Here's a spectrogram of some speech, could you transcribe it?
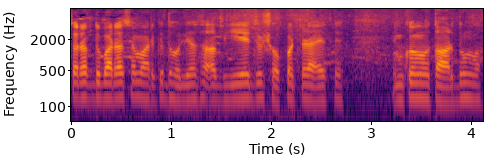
सरफ दोबारा से मार के धो लिया था। अब ये जो शॉपर चढ़ाए थे, इनको मैं उतार दूँगा।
